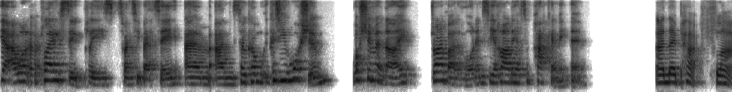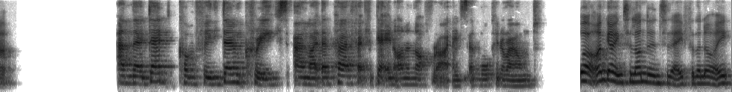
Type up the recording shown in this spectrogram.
Yeah, I want a play suit, please, Sweaty Betty. Um, and so come because you wash them, wash them at night, dry by the morning, so you hardly have to pack anything. And they pack flat. And they're dead comfy, they don't crease, and like they're perfect for getting on and off rides and walking around. Well, I'm going to London today for the night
